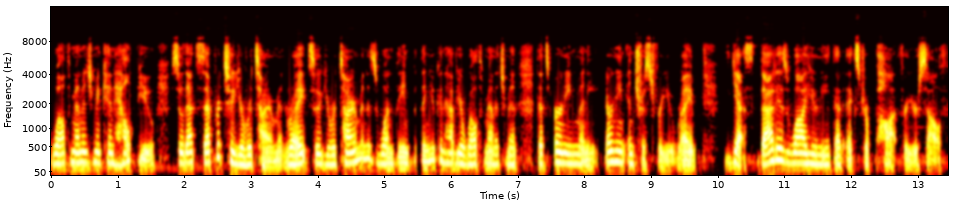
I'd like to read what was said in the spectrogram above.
wealth management can help you. So that's separate to your retirement, right? So your retirement is one thing, but then you can have your wealth management that's earning money, earning interest for you, right? Yes, that is why you need that extra pot for yourself.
